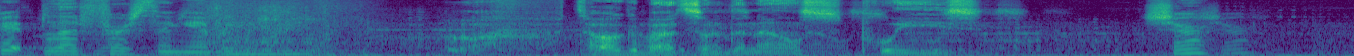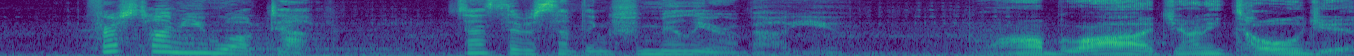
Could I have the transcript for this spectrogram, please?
Spit blood first thing every morning? Talk about something else, please. Sure. First time you walked up, sensed there was something familiar about you. Blah, blah. Johnny told you.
